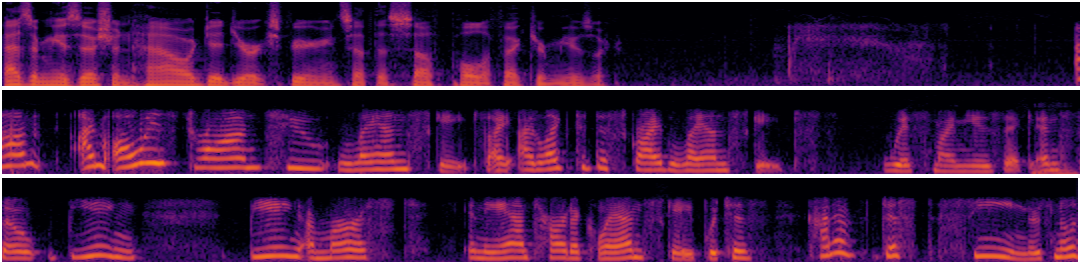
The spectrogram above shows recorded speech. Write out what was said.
As a musician, how did your experience at the South Pole affect your music? Um, I'm always drawn to landscapes. I, I like to describe landscapes with my music, mm-hmm. and so being being immersed in the Antarctic landscape, which is kind of just scene. There's no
